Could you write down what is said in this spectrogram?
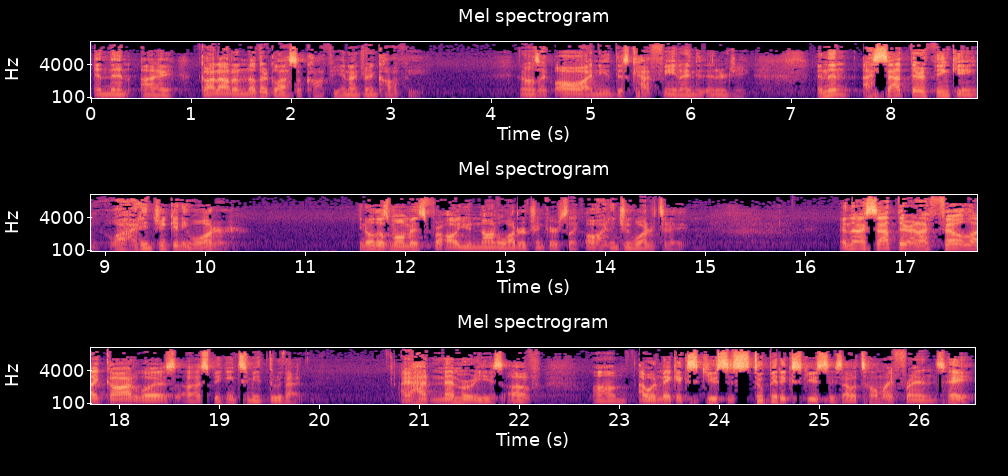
and then I got out another glass of coffee and I drank coffee. And I was like, oh, I need this caffeine, I need this energy. And then I sat there thinking, wow, I didn't drink any water. You know those moments for all you non water drinkers? Like, oh, I didn't drink water today. And then I sat there and I felt like God was uh, speaking to me through that. I had memories of, um, I would make excuses, stupid excuses. I would tell my friends, hey,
